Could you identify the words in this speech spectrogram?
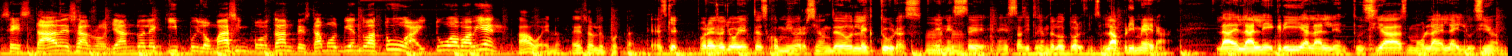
se está desarrollando el equipo y lo más importante, estamos viendo a Tua y Tua va bien. Ah, bueno, eso es lo importante. Es que por eso yo voy entonces con mi versión de dos lecturas en, este, en esta situación de los Dolphins. La primera, la de la alegría, la del entusiasmo, la de la ilusión.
